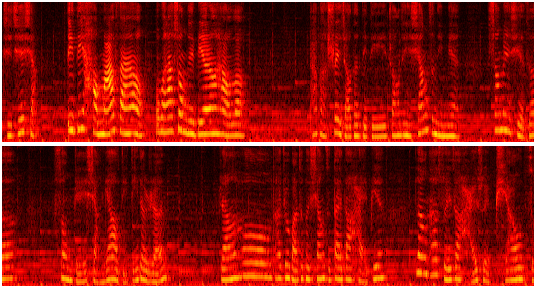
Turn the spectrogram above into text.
姐姐想，弟弟好麻烦哦，我把他送给别人好了。她把睡着的弟弟装进箱子里面，上面写着“送给想要弟弟的人”。然后她就把这个箱子带到海边。让它随着海水飘走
